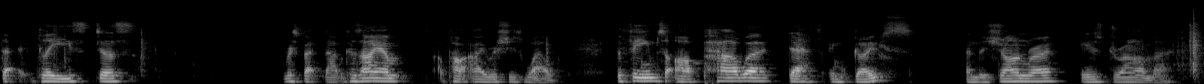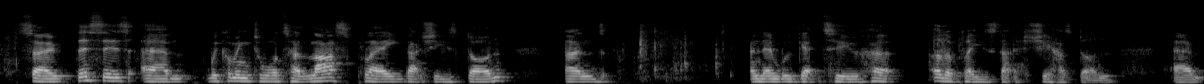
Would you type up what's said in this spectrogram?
that please just respect that because I am part Irish as well. The themes are power, death, and ghosts, and the genre is drama. So this is um we're coming towards her last play that she's done, and and then we'll get to her other plays that she has done um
